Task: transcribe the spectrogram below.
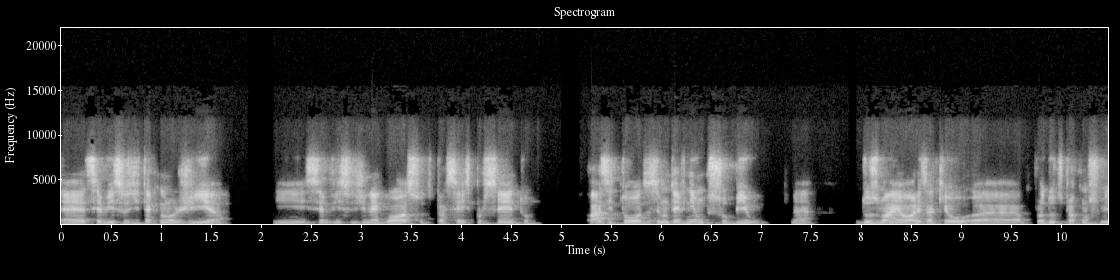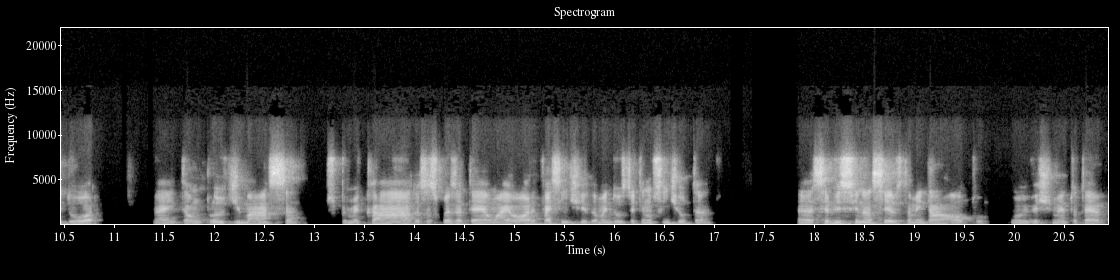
é, serviços de tecnologia e serviços de negócio para 6%, quase todos, assim, não teve nenhum que subiu. Né? Dos maiores, aqui, o uh, produtos para consumidor, né? então, produto de massa, supermercado, essas coisas até é maior, faz sentido, é uma indústria que não sentiu tanto. Uh, serviços financeiros também está alto, o investimento até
